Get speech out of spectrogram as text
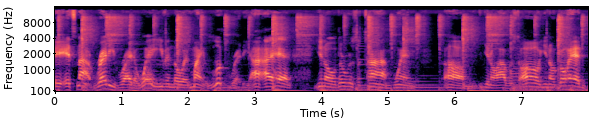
it, it's not ready right away, even though it might look ready. I, I had you know there was a time when um, you know I was oh you know go ahead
